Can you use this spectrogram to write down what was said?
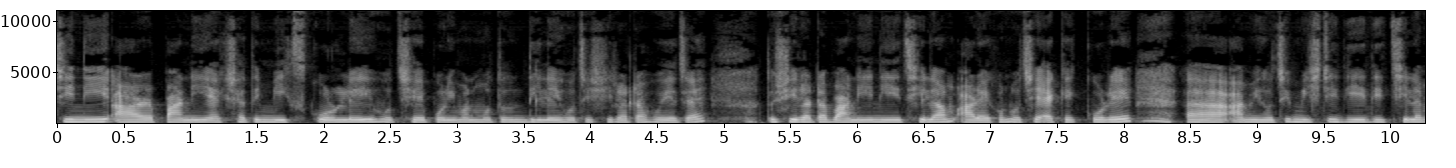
চিনি আর পানি একসাথে মিক্স করলেই হচ্ছে পরিমাণ মতন দিলেই হচ্ছে শিরাটা হয়ে যায়। তো শিরাটা বানিয়ে নিয়েছিলাম আর এখন হচ্ছে এক এক করে আমি হচ্ছে মিষ্টি দিয়ে দিচ্ছিলাম।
